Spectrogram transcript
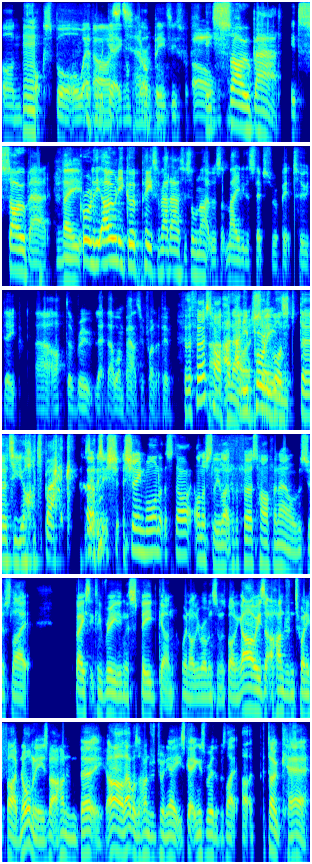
on Hmm. Fox Sport or whatever Oh, we're getting on, terrible. on BT's. Oh, It's so bad. It's so bad. They Probably the only good piece of analysis all night was that maybe the slips were a bit too deep uh, after Root let that one bounce in front of him. for the first Uh, half an and, hour, and he probably Shane- was 30 yards back. Was it, was it Sh- Shane Warne at the start? Honestly, like for the first half an hour, was just like basically reading the speed gun when Ollie Robinson was bowling. Oh, he's at 125. Normally he's about 130. Oh, that was 128. He's getting his rhythm. It's like I don't care.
